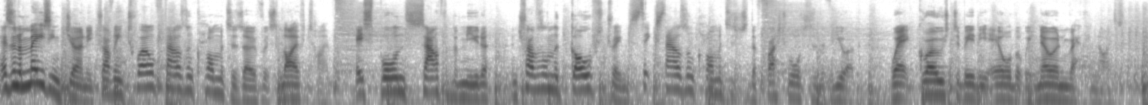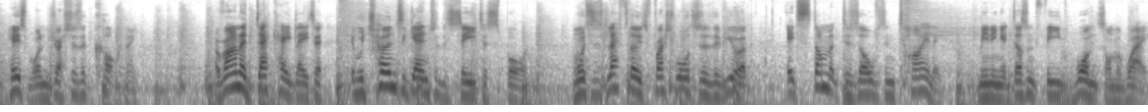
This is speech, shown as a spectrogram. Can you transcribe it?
It's an amazing journey, travelling 12,000 kilometres over its lifetime. It spawns south of Bermuda and travels on the Gulf Stream 6,000 kilometres to the freshwaters of Europe, where it grows to be the eel that we know and recognise. Here's one dressed as a cockney. Around a decade later, it returns again to the sea to spawn. Once it's left those fresh waters of Europe, its stomach dissolves entirely, meaning it doesn't feed once on the way.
